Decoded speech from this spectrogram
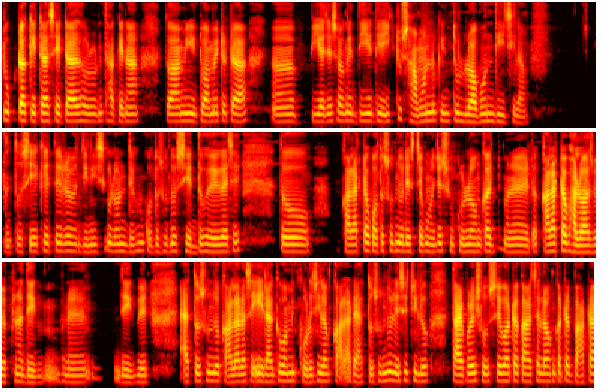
টুকটাক এটা, সেটা ধরুন থাকে না। তো আমি টমেটোটা পেঁয়াজের সঙ্গে দিয়ে দিয়ে একটু সামান্য কিন্তু লবণ দিয়েছিলাম। তো সেক্ষেত্রে জিনিসগুলো দেখুন কত সুন্দর সেদ্ধ হয়ে গেছে। তো কালারটা কত সুন্দর এসছে, মনে হচ্ছে শুকনো লঙ্কা মানে কালারটা ভালো আসবে, আপনারা দেখ মানে দেখবেন। এত সুন্দর কালার আসে, এর আগেও আমি করেছিলাম কালার, এত সুন্দর এসেছিল। তারপরে সর্ষে বাটা, কাঁচা লঙ্কাটা, বাটা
